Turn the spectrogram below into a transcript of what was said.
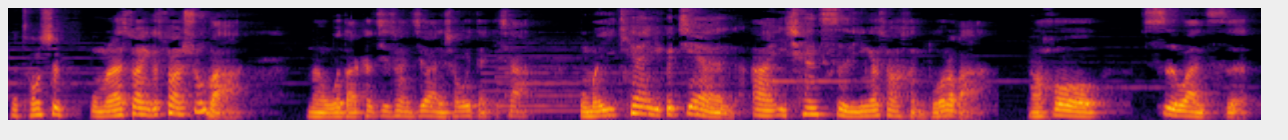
那同时 我们来算一个算数吧。那我打开计算机啊，你稍微等一下。我们一天一个键按一千次，应该算很多了吧？然后四万次，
